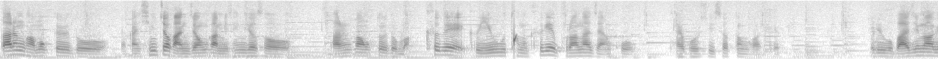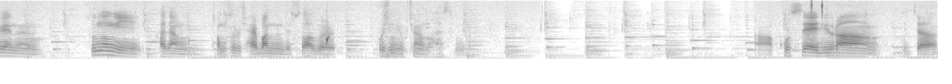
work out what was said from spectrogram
다른 과목들도 약간 심적 안정감이 생겨서 다른 과목들도 막 크게 그 이후부터는 크게 불안하지 않고 잘 볼 수 있었던 것 같아요. 그리고 마지막에는 수능이 가장 점수를 잘 받는데 수학을 96점을 맞았습니다. 아, 고스 에듀랑 진짜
